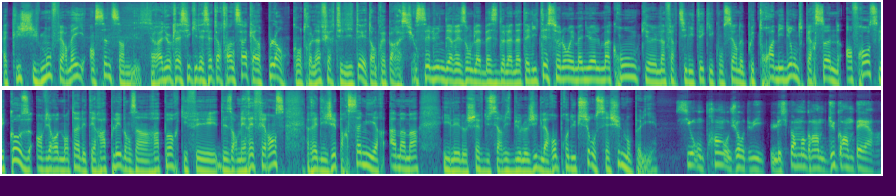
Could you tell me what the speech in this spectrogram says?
à Clichy-Montfermeil en Seine-Saint-Denis. Radio Classique, il est 7h35. Un plan contre l'infertilité est en préparation. C'est l'une des raisons de la baisse de la natalité selon Emmanuel Macron. L'infertilité qui concerne plus de 3 millions de personnes en France. Les causes environnementales étaient rappelées dans un rapport qui fait désormais référence, rédigé par Samir Amama. Il est le chef du service biologie de la reproduction au CHU de Montpellier. Si on prend aujourd'hui le spermogramme du grand-père,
